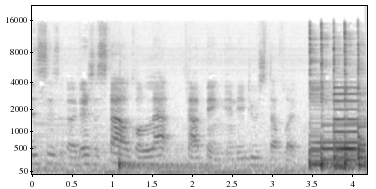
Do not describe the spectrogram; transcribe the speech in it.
this is uh, there's a style called lap tapping, and they do stuff like.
